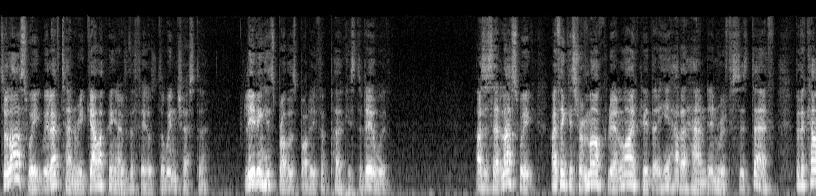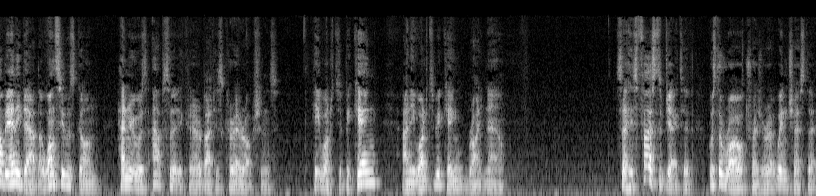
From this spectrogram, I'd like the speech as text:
So last week we left Henry galloping over the fields to Winchester, leaving his brother's body for Perkis to deal with. As I said last week, I think it's remarkably unlikely that he had a hand in Rufus's death, but there can't be any doubt that once he was gone, Henry was absolutely clear about his career options. He wanted to be king, and he wanted to be king right now. So his first objective was the royal treasure at Winchester,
